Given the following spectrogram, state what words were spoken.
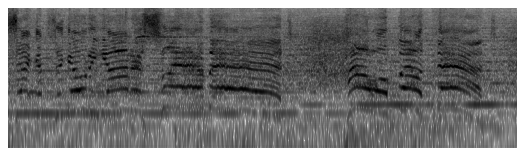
seconds to go to Giannis. Slam it! How about that?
